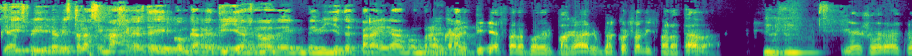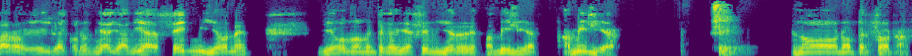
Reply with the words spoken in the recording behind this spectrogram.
Sí, sí, he visto las imágenes de ir con carretillas, ¿no? De, billetes para ir a comprar. Con carretillas para poder pagar, una cosa disparatada. Y eso era, claro, y la economía ya había 6 millones llegó un momento que había 6 millones de familias, familias. Sí. No, no personas.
